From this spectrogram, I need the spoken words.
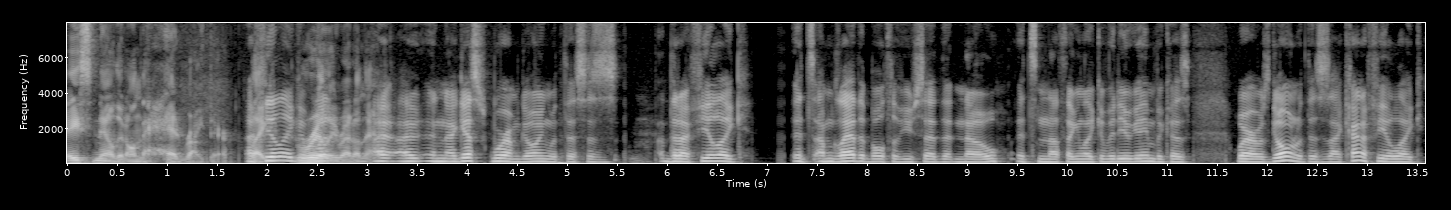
Ace nailed it on the head right there. I feel like really what- right on the I. I and I guess where I'm going with this is that I feel like it's. I'm glad that both of you said that no, it's nothing like a video game because where I was going with this is I kind of feel like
